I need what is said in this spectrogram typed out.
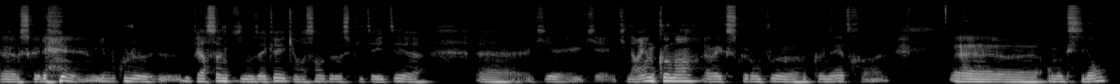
Euh, parce qu'il y a beaucoup de, personnes qui nous accueillent, qui ont un sens de l'hospitalité euh, euh, qui, n'a rien de commun avec ce que l'on peut connaître. en Occident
